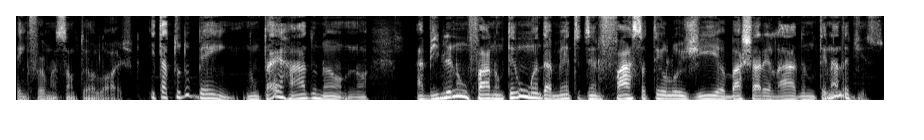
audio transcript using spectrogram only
tem formação teológica. E tá tudo bem, não tá errado não. não. A Bíblia não fala, não tem um mandamento dizendo faça teologia, bacharelado, não tem nada disso.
